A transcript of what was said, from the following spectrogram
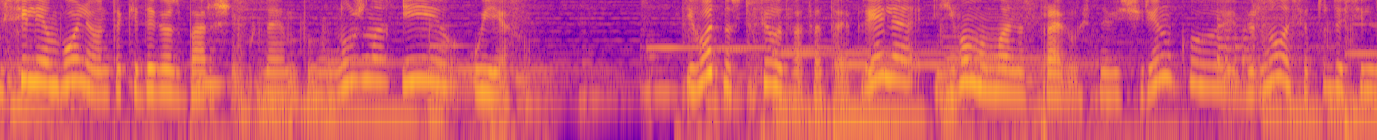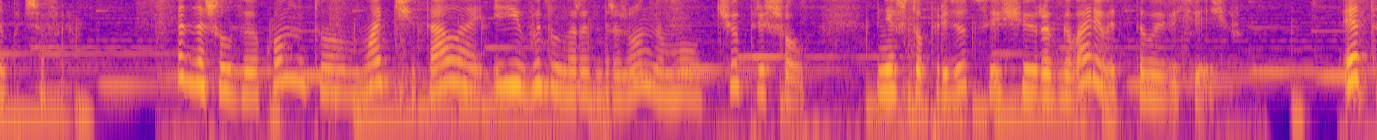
Усилием воли он таки довез барышню, куда им было нужно, и уехал. И вот наступило 20 апреля, его мама отправилась на вечеринку и вернулась оттуда сильно под шофе. Эд зашел в ее комнату, мать читала и выдала раздраженно, мол, пришел? Мне что, придется еще и разговаривать с тобой весь вечер? Эд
